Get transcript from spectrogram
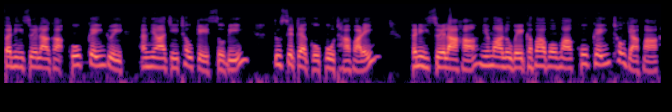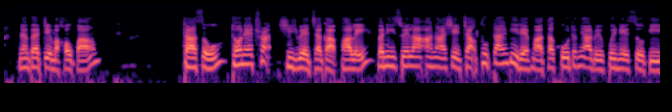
ဗနီဇွဲလားကကိုကိန်းတွေအများကြီးထုတ်တယ်ဆိုပြီးသူစစ်တပ်ကိုပို့ထားပါတယ်။ဗနီဇွဲလားဟာမြန်မာလိုပဲကမ္ဘာပေါ်မှာကိုကိန်းထုတ်ရမှာနံပါတ်1မဟုတ်ပါ။ ဒါဆိုဒေါ်နယ်ထရန့်ရည်ရွယ်ချက်ကဘာလဲဗနီဇွဲလားအာဏာရှင်ကြောင့်သူ့တိုင်းပြည်ထဲမှာတခိုးဓမြတွေဝင်နေဆိုပြီး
